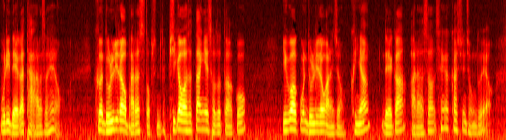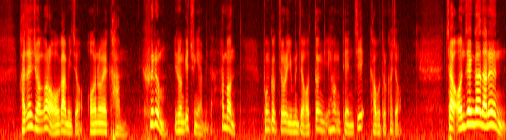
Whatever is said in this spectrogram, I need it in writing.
우리 뇌가 다 알아서 해요. 그건 논리라고 말할 수도 없습니다. 비가 와서 땅에 젖었다 하고 이거 갖고 논리라고 안 하죠. 그냥 뇌가 알아서 생각할 수 있는 정도예요. 가장 중요한 건 어감이죠. 언어의 감, 흐름 이런 게 중요합니다. 한번 본격적으로 이 문제가 어떤 형태인지 가보도록 하죠. 자, 언젠가 나는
